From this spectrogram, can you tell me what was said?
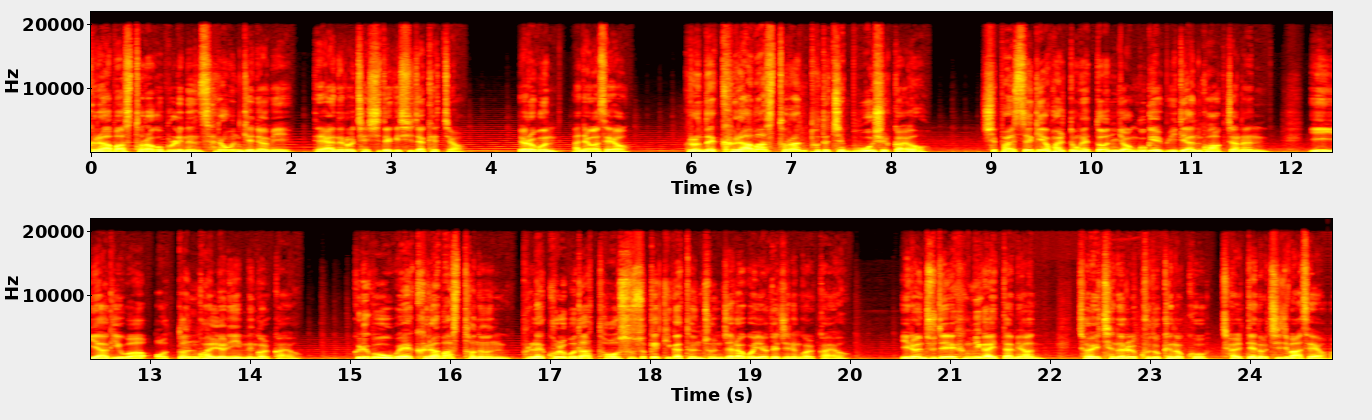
그라바스터라고 불리는 새로운 개념이 대안으로 제시되기 시작했죠. 여러분, 안녕하세요. 그런데 그라바스터란 도대체 무엇일까요? 18세기에 활동했던 영국의 위대한 과학자는 이 이야기와 어떤 관련이 있는 걸까요? 그리고 왜 그라바스터는 블랙홀보다 더 수수께끼 같은 존재라고 여겨지는 걸까요? 이런 주제에 흥미가 있다면 저희 채널을 구독해놓고 절대 놓치지 마세요.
